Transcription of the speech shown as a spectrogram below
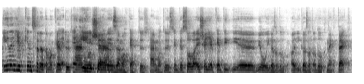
Én egyébként szeretem a kettőt, hármat. Én is elnézem a kettőt, hármat őszintén szóval, és egyébként jó igazat adok, igazat adok nektek.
